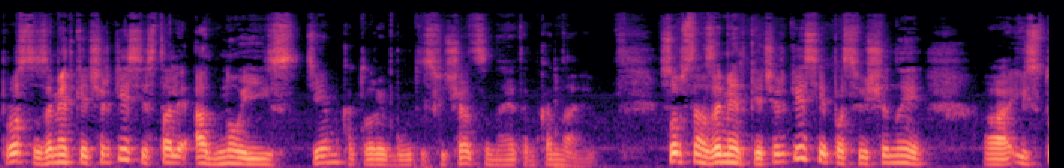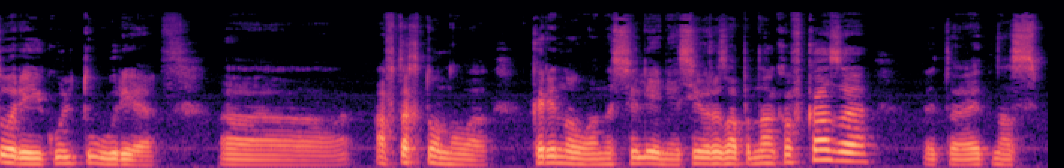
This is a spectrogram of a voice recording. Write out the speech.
Просто заметки о Черкесии стали одной из тем, которые будут освещаться на этом канале. Собственно, заметки о Черкесии посвящены а, истории и культуре а, автохтонного коренного населения Северо-Западного Кавказа. Это этнос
